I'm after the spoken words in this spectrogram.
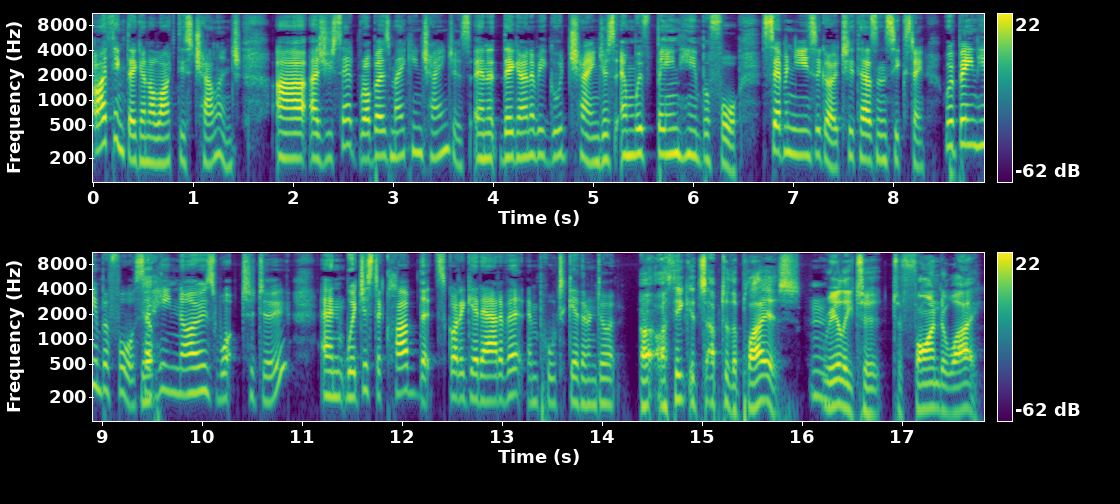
I think they're going to like this challenge. Uh, as you said, Robbo's making changes and they're going to be good changes. And we've been here before. Seven years ago, 2016, we've been here before. So Yep. he knows what to do. And we're just a club that's got to get out of it and pull together and do it. I, I think it's up to the players really to to find a way.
